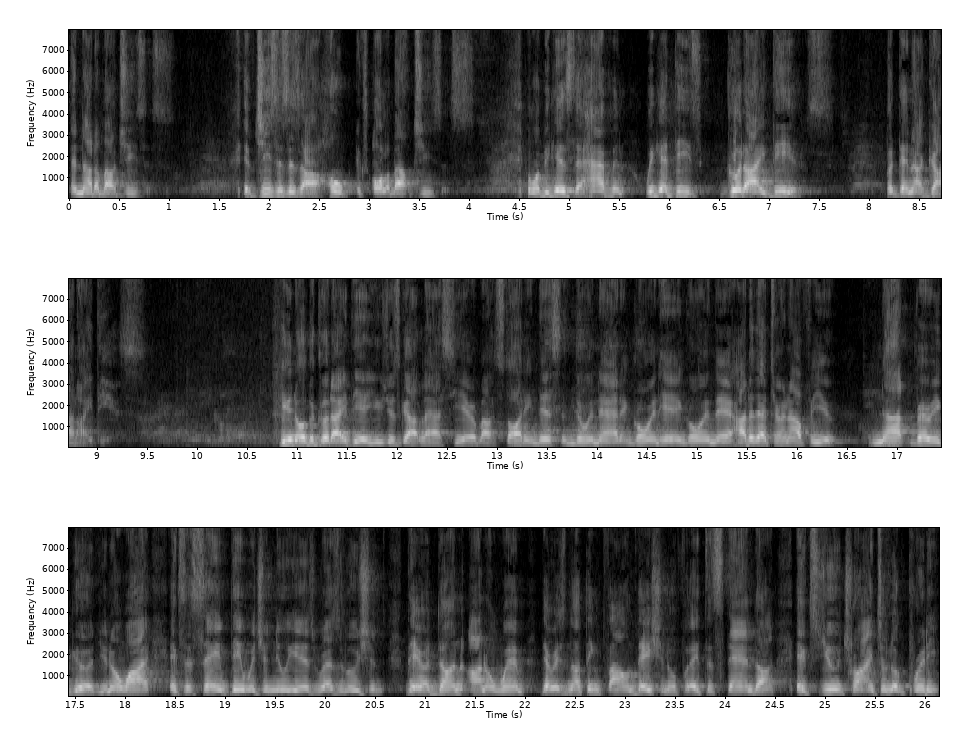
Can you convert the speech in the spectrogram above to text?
and not about Jesus. If Jesus is our hope, it's all about Jesus. And what begins to happen, we get these good ideas, but they're not God ideas. You know the good idea you just got last year about starting this and doing that and going here and going there. How did that turn out for you? Not very good. You know why? It's the same thing with your New Year's resolutions. They are done on a whim. There is nothing foundational for it to stand on. It's you trying to look pretty.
